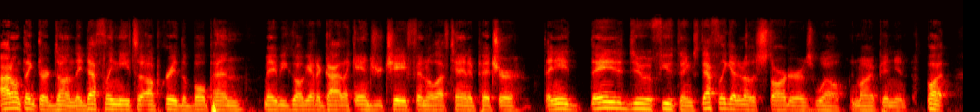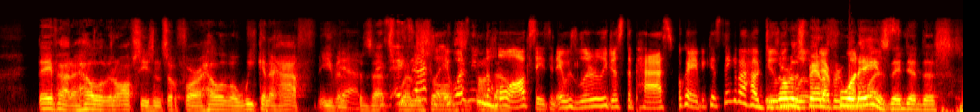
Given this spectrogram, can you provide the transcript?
I don't think they're done. They definitely need to upgrade the bullpen. Maybe go get a guy like Andrew Chafin, a left-handed pitcher. They need they need to do a few things. Definitely get another starter as well, in my opinion. But they've had a hell of an offseason so far, a hell of a week and a half even. Yeah, because when exactly. It wasn't even the whole out. offseason. It was literally just the past. Okay, because think about how It doom over the span of four days. was. They did this.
